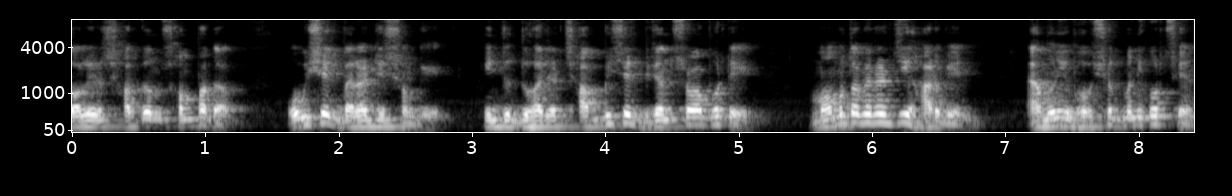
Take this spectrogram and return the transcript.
দলের সাধারণ সম্পাদক অভিষেক ব্যানার্জির সঙ্গে। কিন্তু দু হাজার ছাব্বিশের বিধানসভা ভোটে মমতা ব্যানার্জি হারবেন, এমনই ভবিষ্যৎবাণী করছেন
